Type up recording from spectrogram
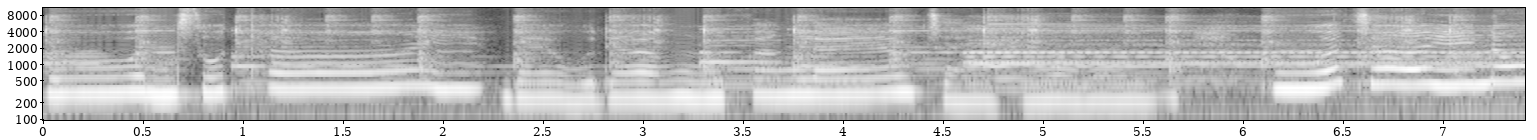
บวนสุดท้ายแววดังฟังแล้วใจหาย หัวใจน้อง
